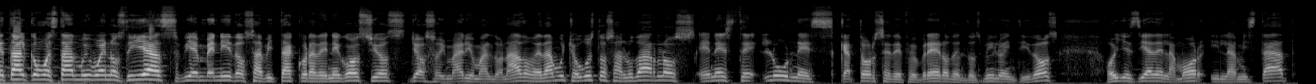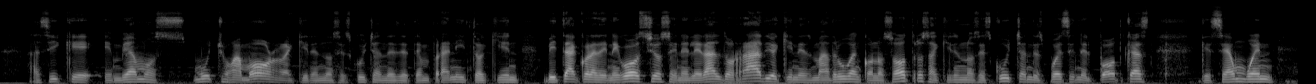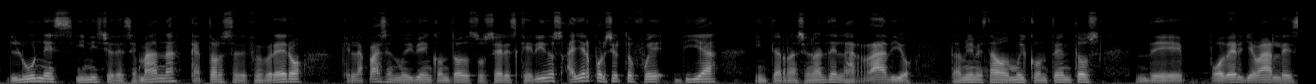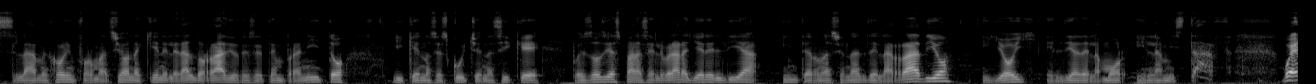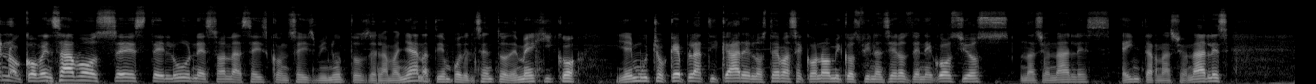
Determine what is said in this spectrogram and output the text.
¿Qué tal? ¿Cómo están? Muy buenos días. Bienvenidos a Bitácora de Negocios. Yo soy Mario Maldonado. Me da mucho gusto saludarlos en este lunes 14 de febrero del 2022. Hoy es Día del Amor y la Amistad. Así que enviamos mucho amor a quienes nos escuchan desde tempranito aquí en Bitácora de Negocios, en el Heraldo Radio, a quienes madrugan con nosotros, a quienes nos escuchan después en el podcast. Que sea un buen lunes, inicio de semana, 14 de febrero que la pasen muy bien con todos sus seres queridos. Ayer, por cierto, fue Día Internacional de la Radio. También estamos muy contentos de poder llevarles la mejor información aquí en el Heraldo Radio desde tempranito y que nos escuchen. Así que, pues dos días para celebrar ayer el Día Internacional de la Radio y hoy el Día del Amor y la Amistad. Bueno, comenzamos este lunes, son las seis con seis minutos de la mañana, tiempo del centro de México y hay mucho que platicar en los temas económicos, financieros, de negocios nacionales e internacionales.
